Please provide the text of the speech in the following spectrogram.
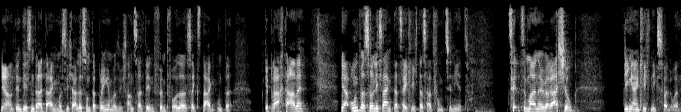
Ja, und in diesen drei Tagen muss ich alles unterbringen, was ich sonst halt in fünf oder sechs Tagen untergebracht habe. Ja, und was soll ich sagen? Tatsächlich, das hat funktioniert. Zu meiner Überraschung ging eigentlich nichts verloren.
